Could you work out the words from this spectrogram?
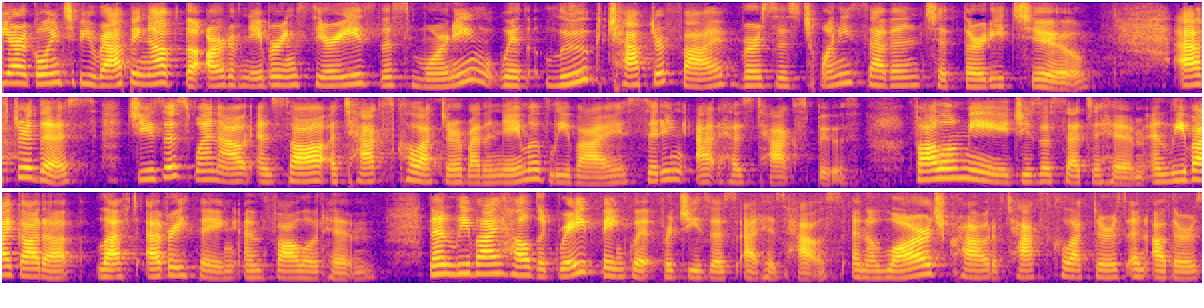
we are going to be wrapping up the Art of Neighboring series this morning with Luke chapter 5, verses 27 to 32. After this, Jesus went out and saw a tax collector by the name of Levi sitting at his tax booth. Follow me, Jesus said to him, and Levi got up, left everything, and followed him. Then Levi held a great banquet for Jesus at his house, and a large crowd of tax collectors and others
